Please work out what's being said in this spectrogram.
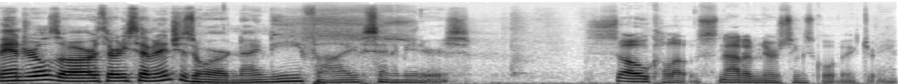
Mandrills are 37 inches or 95 centimeters. So close. Not a nursing school victory.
